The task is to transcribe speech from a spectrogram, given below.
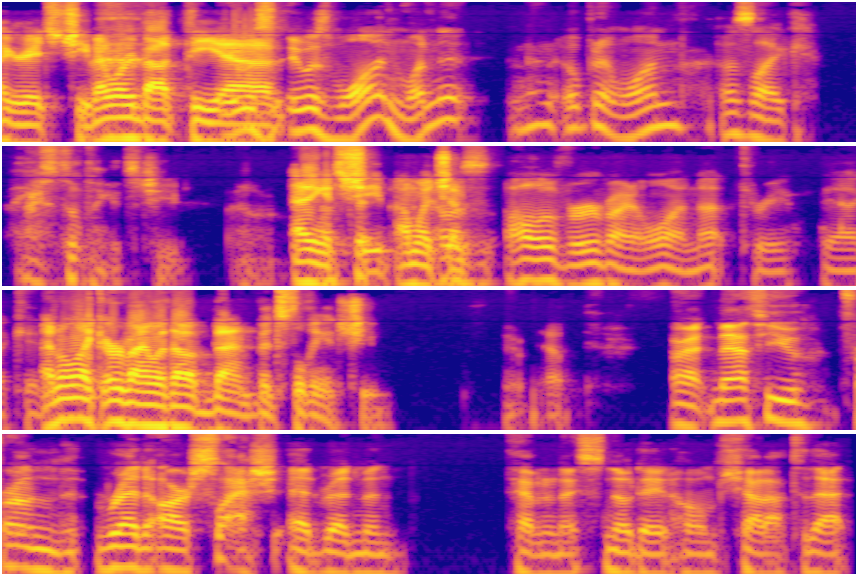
I agree. It's cheap. I worry about the. It Uh, was it was one, wasn't it? Didn't it open at one. I was like, I still think it's cheap. I don't know. I think it's cheap. I'm with I you. was all over Irvine at one, not three. Yeah, I can't. I don't like Irvine without Ben, but still think it's cheap. Yep. All right, Matthew from Red R slash Ed Redmond having a nice snow day at home. Shout out to that.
